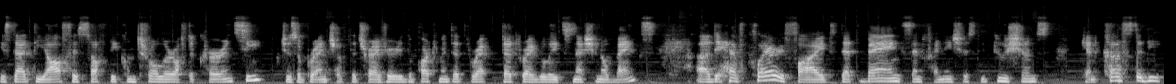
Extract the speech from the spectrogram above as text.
is that the Office of the Comptroller of the Currency, which is a branch of the Treasury Department that, re- that regulates national banks, uh, they have clarified that banks and financial institutions can custody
